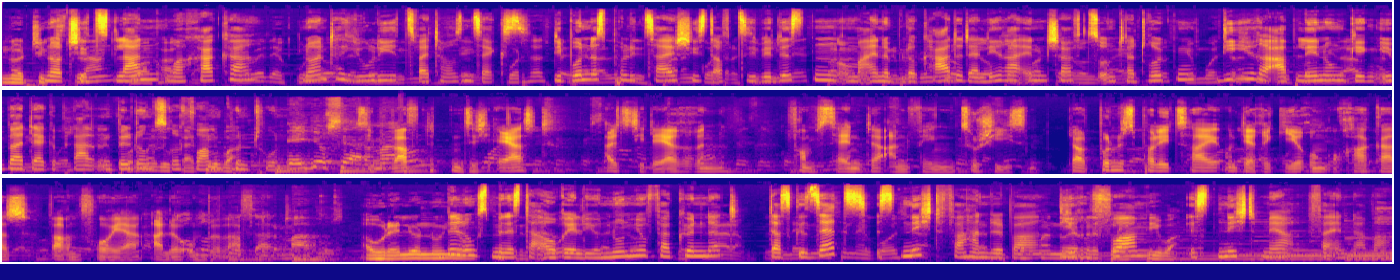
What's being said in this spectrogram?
Nochiztlan, Oaxaca, 9. Juli 2006. Die Bundespolizei schießt auf Zivilisten, um eine Blockade der Lehrerinnenschaft zu unterdrücken, die ihre Ablehnung gegenüber der geplanten Bildungsreform kundtun. Sie bewaffneten sich erst, als die Lehrerinnen vom Center anfingen zu schießen. Laut Bundespolizei und der Regierung Oaxacas waren vorher alle unbewaffnet. Bildungsminister Aurelio Nuño verkündet, das Gesetz ist nicht verhandelbar, die Reform ist nicht mehr veränderbar.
